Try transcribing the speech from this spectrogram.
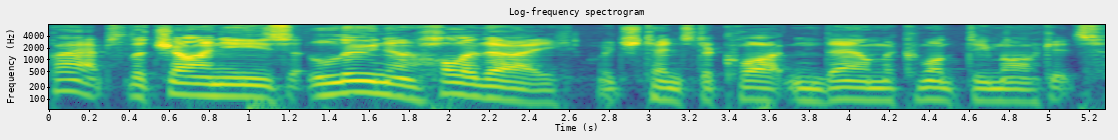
Perhaps the Chinese lunar holiday, which tends to quieten down the commodity markets.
